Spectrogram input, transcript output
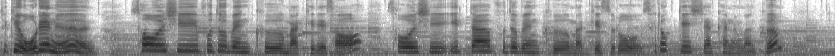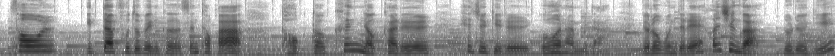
특히 올해는 서울시 푸드뱅크 마켓에서 서울시 이따 푸드뱅크 마켓으로 새롭게 시작하는 만큼 서울 이따 푸드뱅크 센터가 더욱더 큰 역할을 해주기를 응원합니다. 여러분들의 헌신과 노력이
